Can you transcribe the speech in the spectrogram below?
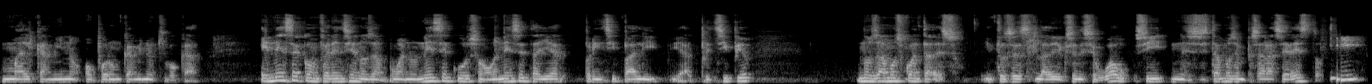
mal camino o por un camino equivocado en esa conferencia nos da, bueno, en ese curso o en ese taller principal y, al principio, nos damos cuenta de eso. Entonces la dirección dice, wow, sí, necesitamos empezar a hacer esto. Y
